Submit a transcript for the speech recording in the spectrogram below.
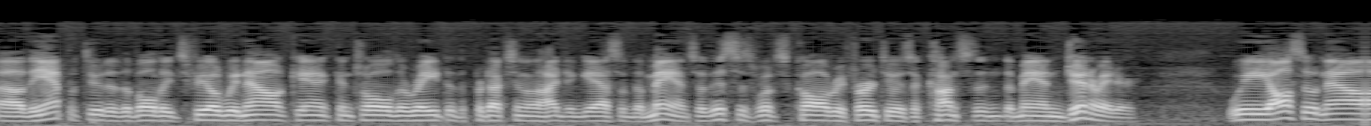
uh, the amplitude of the voltage field, we now can control the rate of the production of the hydrogen gas on demand. So this is what's called referred to as a constant demand generator. We also now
